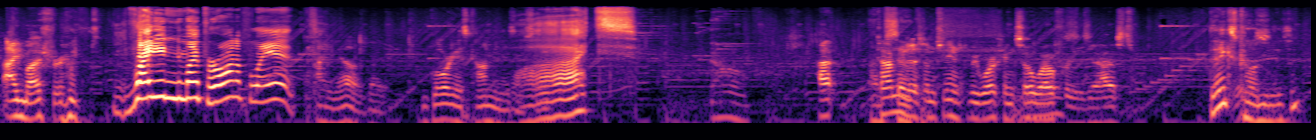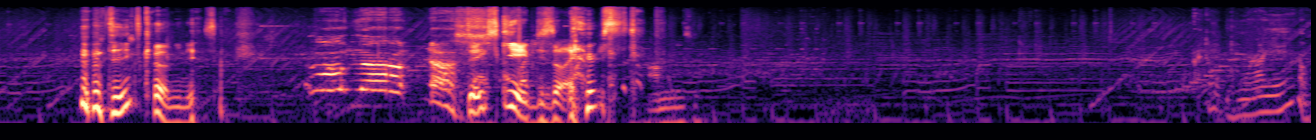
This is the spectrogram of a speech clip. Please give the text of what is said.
I mushroomed. Right into my piranha plant. I know, but glorious communism. What? No. Uh, I'm so communism seems to be working so well for you guys. Thanks, communism. Thanks, communism. Oh no! Yes. Thanks, game designers. Communism. I don't know where I am.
